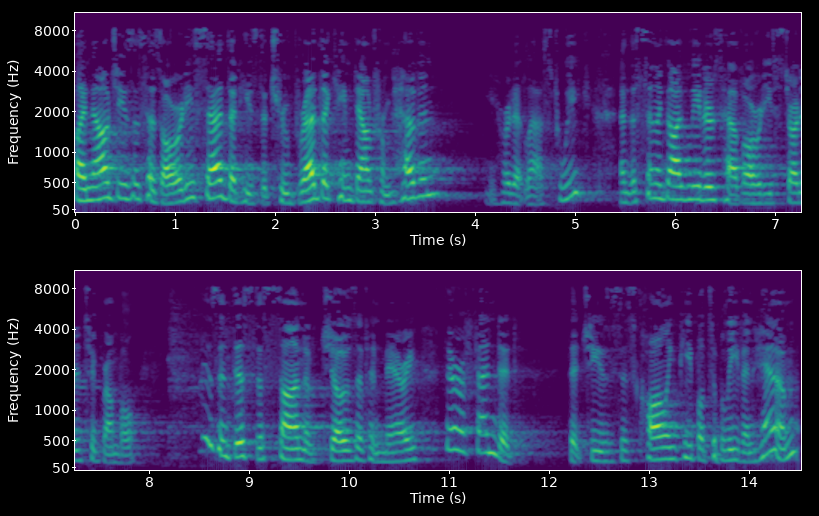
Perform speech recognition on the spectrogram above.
By now, Jesus has already said that he's the true bread that came down from heaven. We heard it last week. And the synagogue leaders have already started to grumble. Isn't this the son of Joseph and Mary? They're offended that Jesus is calling people to believe in him,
